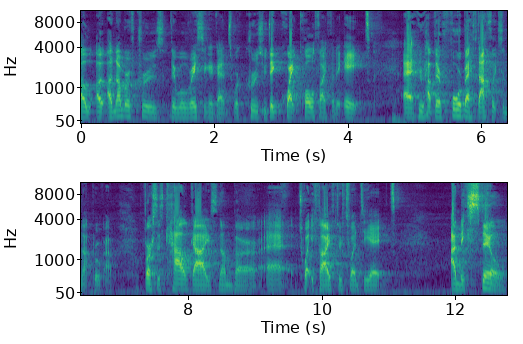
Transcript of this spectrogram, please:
a, a, number of crews they were racing against were crews who didn't quite qualify for the eight, uh, who have their four best athletes in that program, versus Cal guys number uh, 25 through 28, and they still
